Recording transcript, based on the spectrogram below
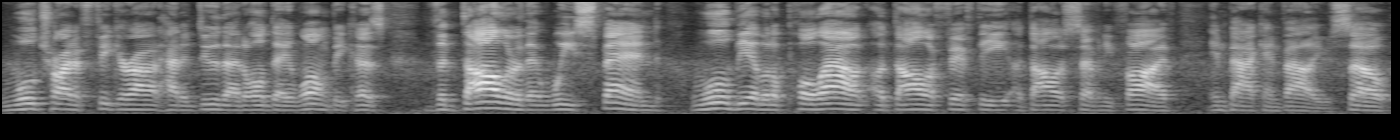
we'll try to figure out how to do that all day long because the dollar that we spend we'll be able to pull out a dollar fifty, a dollar seventy-five in back end value. So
